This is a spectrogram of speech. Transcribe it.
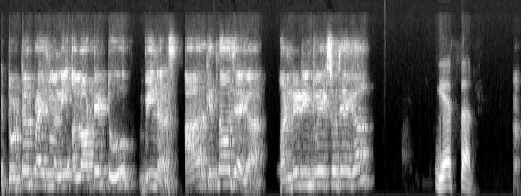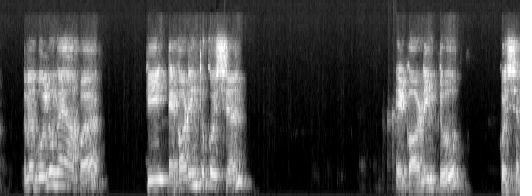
total prize money allotted to winners are कितना हो जाएगा? हंड्रेड इंटू एक्स हो जाएगा? यस yes, सर तो मैं बोलूँगा यहाँ पर कि according to question according to question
